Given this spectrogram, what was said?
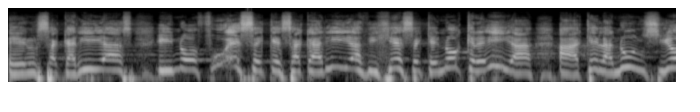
en Zacarías y no fuese que Zacarías dijese que no creía a aquel anuncio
